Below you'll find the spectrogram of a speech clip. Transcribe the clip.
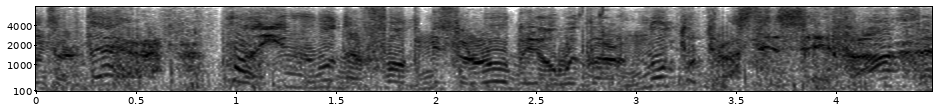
The there. Well, you would have thought Mr. Rubio would learn not to trust his safe, huh?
